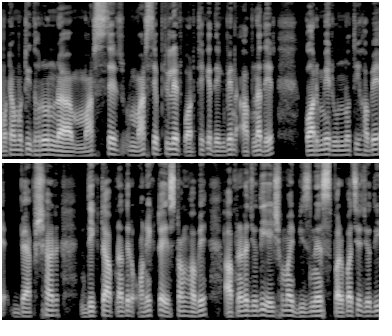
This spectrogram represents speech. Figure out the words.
মোটামুটি ধরুন মার্চের মার্চ এপ্রিলের পর থেকে দেখবেন আপনাদের কর্মের উন্নতি হবে, ব্যবসার দিকটা আপনাদের অনেকটা স্ট্রং হবে। আপনারা যদি এই সময় বিজনেস পারপাসে যদি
